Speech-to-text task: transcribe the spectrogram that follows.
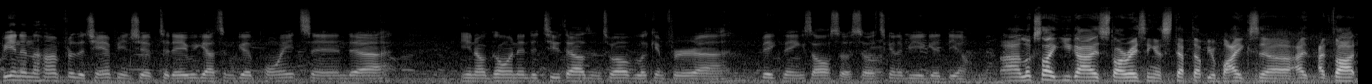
being in the hunt for the championship today. We got some good points, and uh, you know, going into 2012, looking for uh, big things also. So it's going to be a good deal. Uh, looks like you guys, Star Racing, has stepped up your bikes. I, I thought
